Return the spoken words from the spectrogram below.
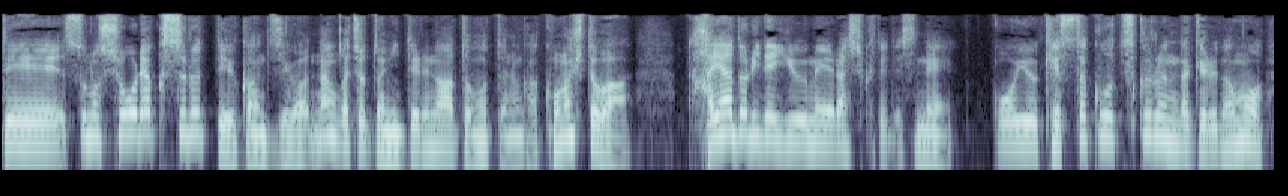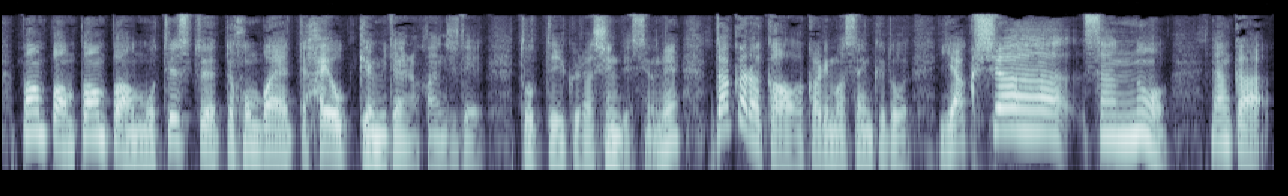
で、その省略するっていう感じがなんかちょっと似てるなと思ったのが、この人は早撮りで有名らしくてですね、こういう傑作を作るんだけれども、パンパンパンパンもうテストやって本番やって、はい、オッケーみたいな感じで撮っていくらしいんですよね。だからかはわかりませんけど、役者さんの、なんか、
